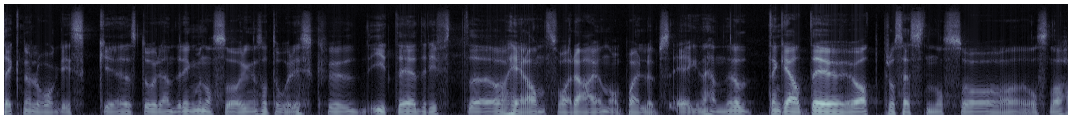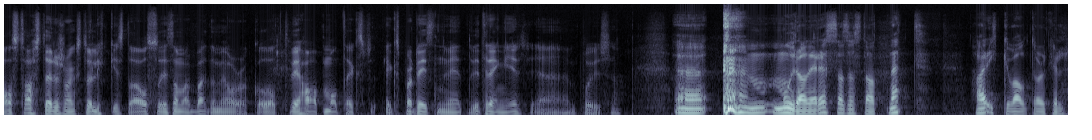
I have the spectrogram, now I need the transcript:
teknologisk eh, stor endring, men også organisatorisk. IT, drift eh, og hele ansvaret er jo nå på Elløbs egne hender. og tenker jeg at Det gjør jo at prosessen også, også har større sjanse til å lykkes da, også i samarbeidet med Oracle. At vi har på en måte ekspertisen vi, vi trenger eh, på huset. eh, Mora deres, altså Statnett, har ikke valgt Oracle.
